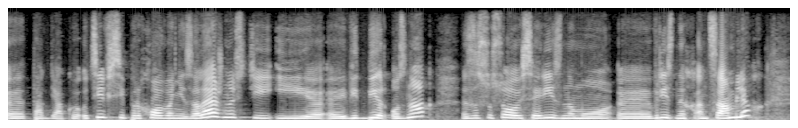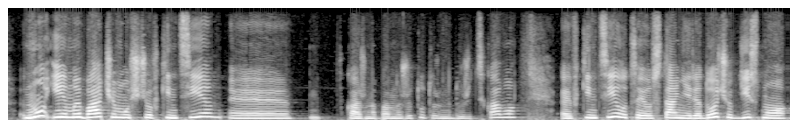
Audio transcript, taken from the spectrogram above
Е, Так, дякую. Оці всі приховані залежності і е, відбір ознак застосовувався різному, е, в різних ансамблях. Ну і ми бачимо, що в кінці, кажу, напевно, вже тут не дуже цікаво. В кінці оцей останній рядочок дійсно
